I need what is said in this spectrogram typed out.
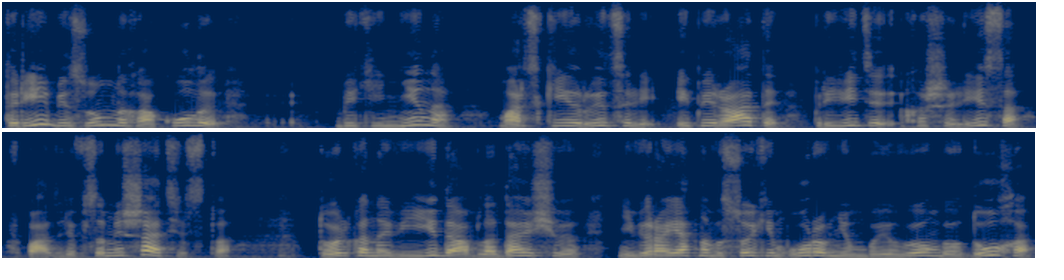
Три безумных акулы Бекинина, морские рыцари и пираты при виде Хашелиса впадли в замешательство. Только на Виида, обладающего невероятно высоким уровнем боевого духа,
